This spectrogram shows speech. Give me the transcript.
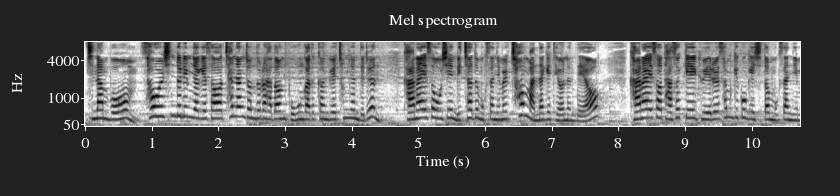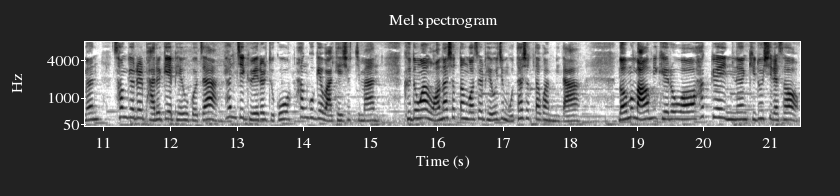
지난 봄 서울 신도림역에서 찬양 전도를 하던 복음 가득한 교회 청년들은 가나에서 오신 리차드 목사님을 처음 만나게 되었는데요. 가나에서 다섯 개의 교회를 섬기고 계시던 목사님은 선교를 바르게 배우고자 현지 교회를 두고 한국에 와 계셨지만 그동안 원하셨던 것을 배우지 못하셨다고 합니다. 너무 마음이 괴로워 학교에 있는 기도실에서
